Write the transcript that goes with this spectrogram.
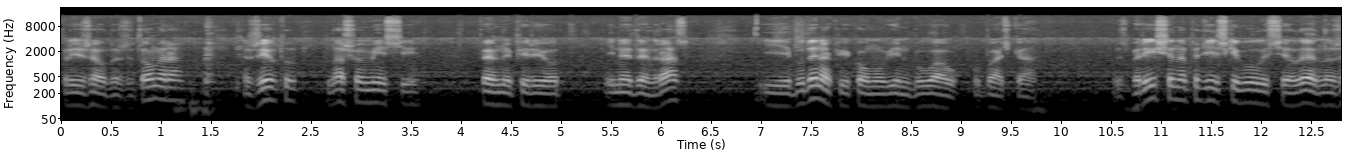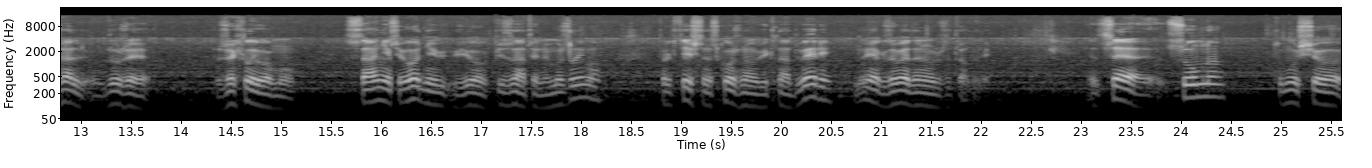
приїжджав до Житомира, жив тут, в нашому місті, певний період і не один раз. І будинок, в якому він бував у батька, зберігся на Подільській вулиці, але, на жаль, в дуже жахливому стані. Сьогодні його впізнати неможливо. Практично з кожного вікна двері, ну як заведено в Житомирі. Це сумно, тому що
